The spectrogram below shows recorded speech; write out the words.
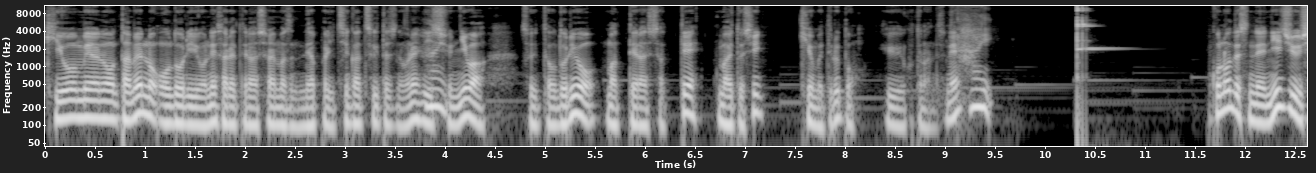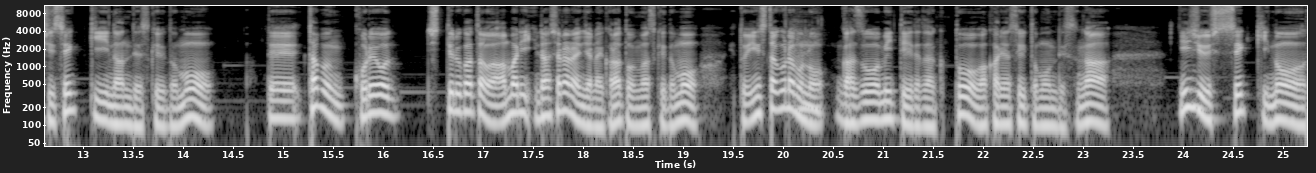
清めのための踊りをねされてらっしゃいますんでやっぱり1月1日のねい。立春にはそういった踊りを待ってらっしゃって毎年清めてるということなんですね。はい、このですね二十四節気なんですけれどもで多分これを知ってる方はあまりいらっしゃらないんじゃないかなと思いますけども、えっと、インスタグラムの画像を見ていただくと分かりやすいと思うんですが二十四節気の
